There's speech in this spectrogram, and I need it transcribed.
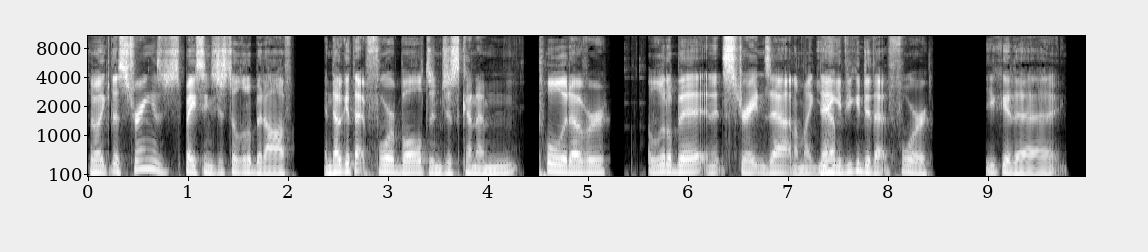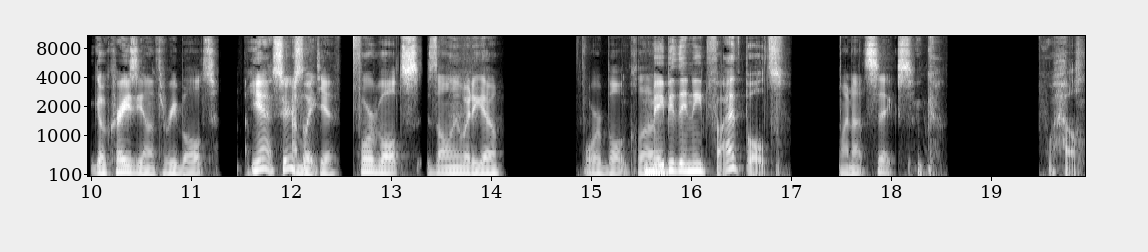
they're like the string is spacing is just a little bit off, and they'll get that four bolt and just kind of pull it over a little bit, and it straightens out. And I'm like, dang, Yep. if you can do that four, you could uh go crazy on three bolts. Yeah, I'm seriously. with you. Four bolts is the only way to go. Four bolt club. Maybe they need five bolts. why not six? Well,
